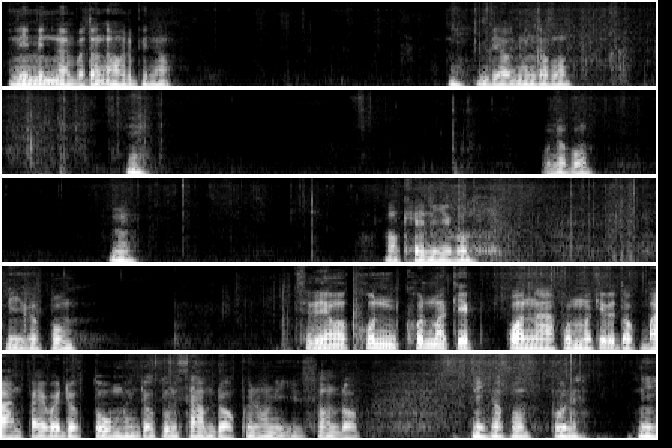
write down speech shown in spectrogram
อันนี้เม็ดหน่อยไม่ต้องเอาเด้อพี่น้อง นี่เดี๋ยวนึงครับผม นี่ปุ่นครับผม อืมเอาแค่นี้ครับผม นี่ครับผม แสดงว่าคนคนมาเก็บก่อนหน้าผมมาเก็บดอกบานไปไว้ดอกตูมให้ดอกตูมสามดอกพี่น้องนี่อีกสองดอก นี่ครับผมพูดเลยนี่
